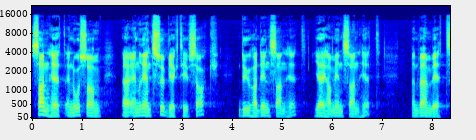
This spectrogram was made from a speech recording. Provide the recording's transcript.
Sannhet er noe som er en rent subjektiv sak. Du har din sannhet, jeg har min sannhet, men hvem vet?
